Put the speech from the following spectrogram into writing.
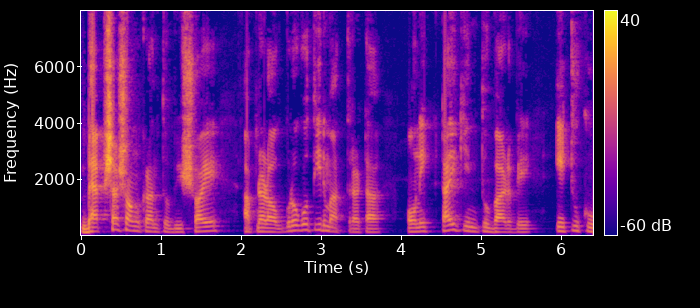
ব্যবসা সংক্রান্ত বিষয়ে আপনার অগ্রগতির মাত্রাটা অনেকটাই কিন্তু বাড়বে। এটুকু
